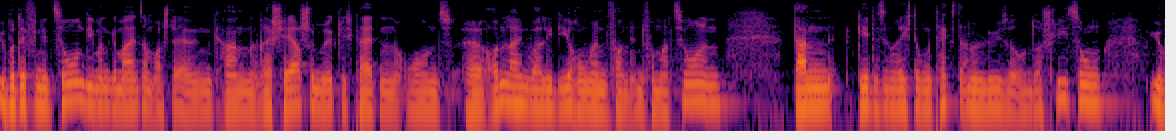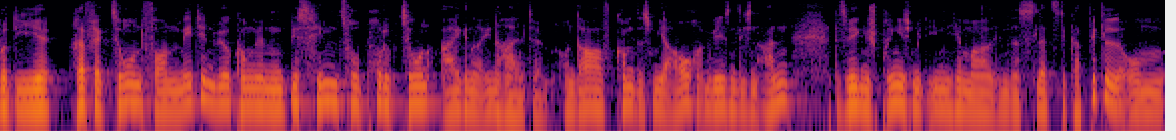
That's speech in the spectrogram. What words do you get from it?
über Definitionen, die man gemeinsam erstellen kann, Recherchemöglichkeiten und äh, Online-Validierungen von Informationen, dann geht es in Richtung Textanalyse und Erschließung über die Reflexion von Medienwirkungen bis hin zur Produktion eigener Inhalte. Und darauf kommt es mir auch im Wesentlichen an. Deswegen springe ich mit Ihnen hier mal in das letzte Kapitel, um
